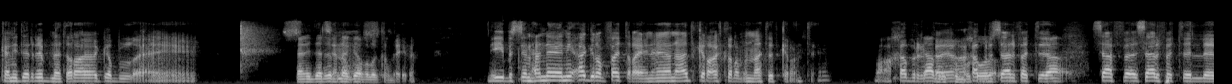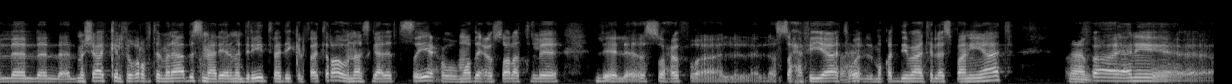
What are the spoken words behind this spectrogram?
كان يدربنا ترى قبل يعني كان يدربنا قبلكم. إي بس إحنا يعني أقرب فترة يعني أنا أذكر أكثر من ما تذكر أنت. خبر خبر. سالفه سالفه سالفة ال- ال- ال- المشاكل في غرفة الملابس مع ريال مدريد في هذيك الفترة والناس قاعدة تصيح ومواضيع وصلت للصحف والصحفيات صحيح. والمقدمات الإسبانيات نعم. فيعني آه،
